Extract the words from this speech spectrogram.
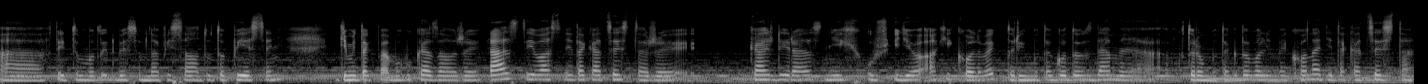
a v tejto modlitbe som napísala túto pieseň, kde mi tak Pán Boh ukázal, že rast je vlastne taká cesta, že každý raz nech už ide o akýkoľvek, ktorý mu tak odovzdáme a v ktorom mu tak dovolíme konať, je taká cesta,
